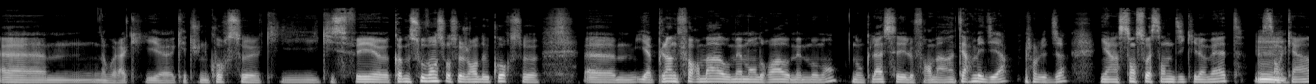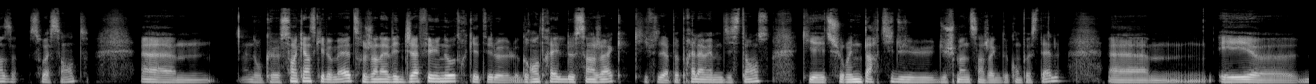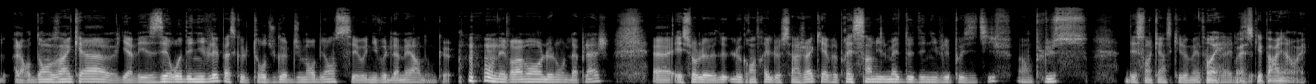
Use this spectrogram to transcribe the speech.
Euh, donc voilà, qui, euh, qui est une course qui qui se fait comme souvent sur ce genre de course. Il y a plein de formats au même endroit, au même moment. Donc là, c'est le format intermédiaire, j'ai envie de dire. Il y a un 170 km, Hmm. 115, 60. Euh, donc euh, 115 km, j'en avais déjà fait une autre qui était le, le Grand Trail de Saint-Jacques, qui faisait à peu près la même distance, qui est sur une partie du, du chemin de Saint-Jacques de Compostelle. Euh, et euh, alors dans un cas, euh, il y avait zéro dénivelé parce que le Tour du Golfe du Morbihan c'est au niveau de la mer, donc euh, on est vraiment le long de la plage. Euh, et sur le, le Grand Trail de Saint-Jacques, il y a à peu près 5000 mètres de dénivelé positif, en plus des 115 km. Ouais, ouais, ce qui est pas rien, ouais.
